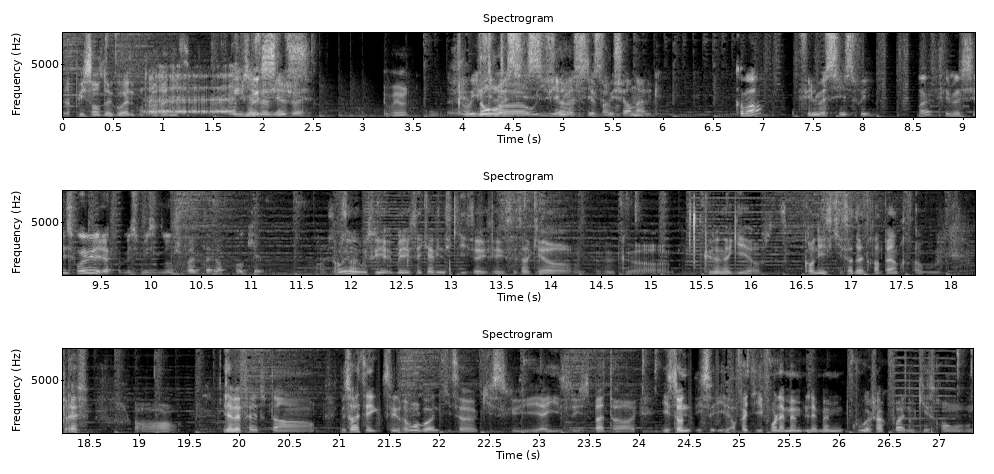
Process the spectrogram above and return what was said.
la puissance de Gohan contre Raditz. Euh, bien joué, bien joué. Oui, oui non, film 6, oui, film 6, oui, Chernalk. Comment? Film 6, oui. Ouais, film 6, oui, oui, la fameuse musique dont je parlais tout à l'heure, ok. Ah oui, oui, mais c'est Kavinsky, c'est ça que, que, que Zanagi, Korninsky, ça doit être un peintre, ça, ou... bref. il avait fait tout un. Mais c'est vrai, c'est vraiment Gohan qui se, qui, ils, se battent. Euh, ils, donnent, en fait, ils font les mêmes, les mêmes coups à chaque fois, donc ils se rendent,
